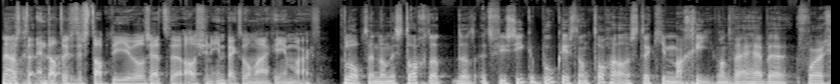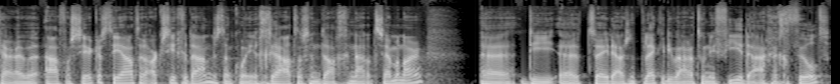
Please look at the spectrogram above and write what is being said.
Nou, dus, en dat is de stap die je wil zetten als je een impact wil maken in je markt. Klopt. En dan is toch dat, dat het fysieke boek is dan toch wel een stukje magie. Want wij hebben vorig jaar hebben we Ava Circus Theater actie gedaan. Dus dan kon je gratis een dag naar dat seminar. Uh, die uh, 2000 plekken die waren toen in vier dagen gevuld.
